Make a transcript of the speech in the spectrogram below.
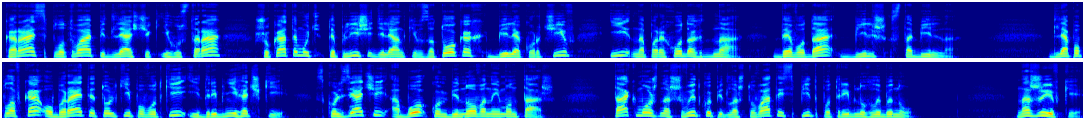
Карась, плотва, підлящик і густара шукатимуть тепліші ділянки в затоках, біля корчів і на переходах дна, де вода більш стабільна. Для поплавка обирайте толькі поводки і дрібні гачки, скользячий або комбінований монтаж. Так можна швидко підлаштуватись під потрібну глибину. Наживки.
